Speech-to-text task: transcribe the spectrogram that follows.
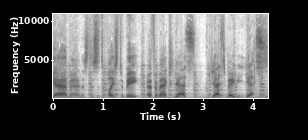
Yeah, man, this, this is the place to be. FMX, yes. Yes, baby, yes.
